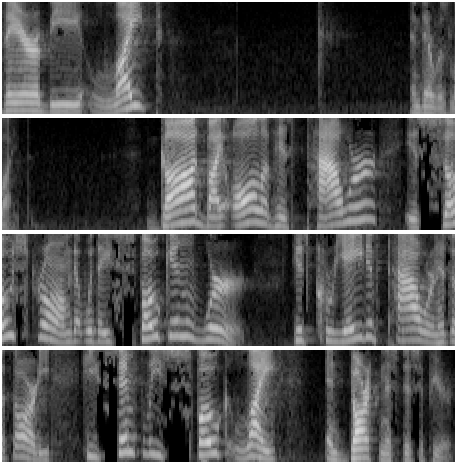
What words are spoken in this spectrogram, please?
there be light. And there was light. God, by all of his power is so strong that with a spoken word, his creative power and his authority, he simply spoke light and darkness disappeared.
